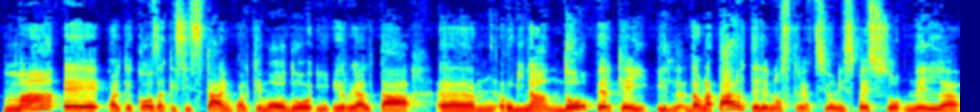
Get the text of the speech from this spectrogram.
ma è qualcosa che si sta in qualche modo in, in realtà ehm, rovinando perché il, da una parte le nostre azioni spesso nel,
